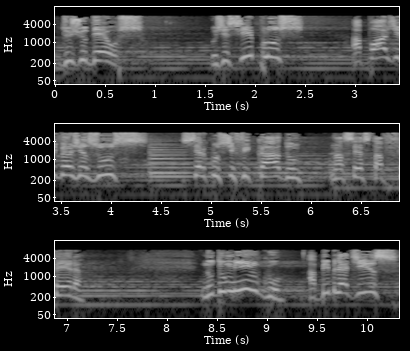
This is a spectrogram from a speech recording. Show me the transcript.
dos judeus. Os discípulos, após de ver Jesus ser crucificado, na sexta-feira. No domingo, a Bíblia diz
